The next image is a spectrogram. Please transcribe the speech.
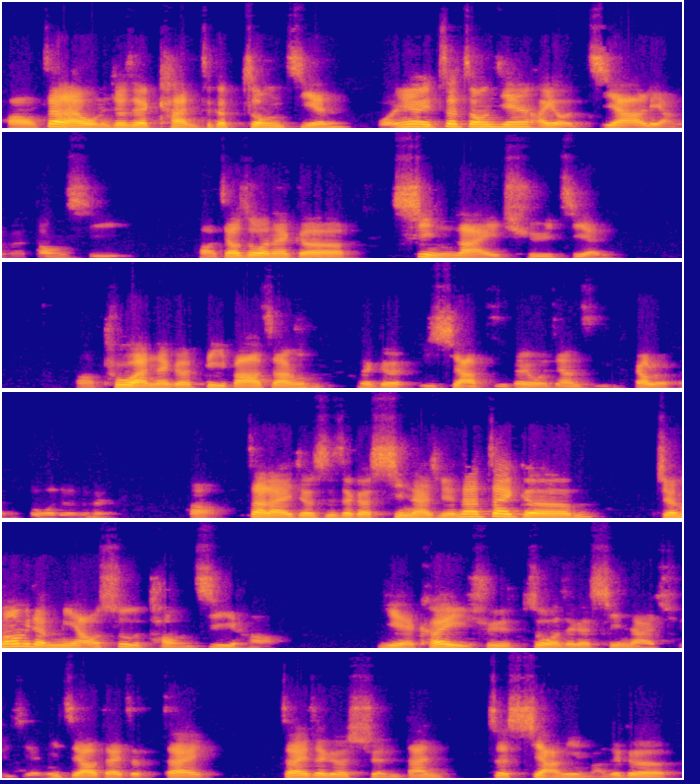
好，再来，我们就在看这个中间，我因为这中间还有加两个东西，哦，叫做那个信赖区间。哦，突然那个第八章那个一下子被我这样子掉了很多，对不对？好，再来就是这个信赖区间。那这个卷毛咪的描述统计哈，也可以去做这个信赖区间。你只要在这在在这个选单这下面把这个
